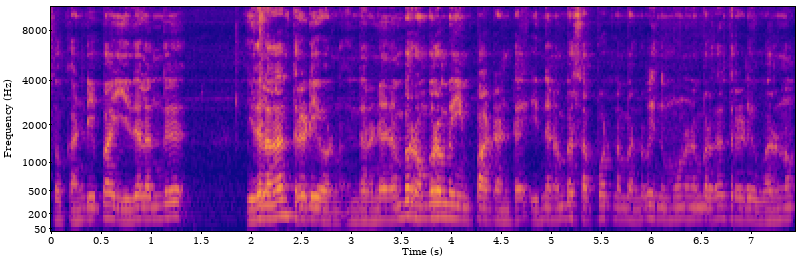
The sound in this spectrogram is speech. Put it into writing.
ஸோ கண்டிப்பாக இதுலேருந்து இதில் தான் திருடி வரணும். இந்த ரெண்டு நம்பர் ரொம்ப ரொம்ப இம்பார்ட்டண்ட்டு இந்த நம்பர் சப்போர்ட் நம்பர் இந்த மூணு நம்பர் தான் திருடி வரணும்.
